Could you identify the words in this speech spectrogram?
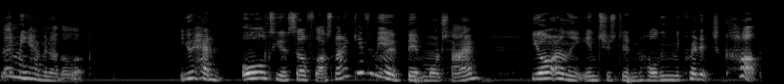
Let me have another look. You had all to yourself last night. Give me a bit more time. You're only interested in holding the Quidditch cup.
